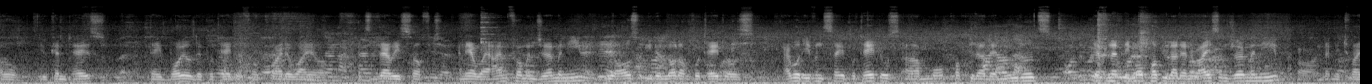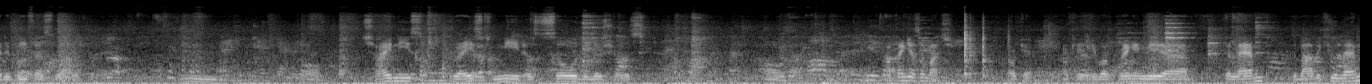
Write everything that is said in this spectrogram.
Oh, you can taste they boil the potato for quite a while. It's very soft. And yeah, where I'm from in Germany, we also eat a lot of potatoes. I would even say potatoes are more popular than noodles. Definitely more popular than rice in Germany. Oh, let me try the beef as well. Mm. Chinese braised meat is so delicious. Oh. oh, thank you so much. Okay, okay, he was bringing me uh, the lamb, the barbecue lamb.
